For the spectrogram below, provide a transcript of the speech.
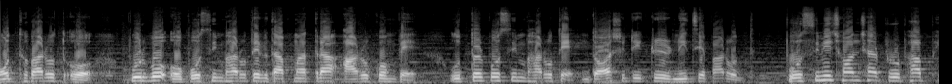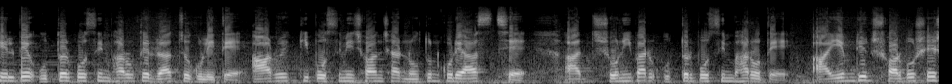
মধ্য ভারত ও পূর্ব ও পশ্চিম ভারতের তাপমাত্রা আরও কমবে। উত্তর পশ্চিম ভারতে দশ ডিগ্রির নিচে পারদ। পশ্চিমী ঝঞ্ঝার প্রভাব ফেলবে উত্তর পশ্চিম ভারতের রাজ্যগুলিতে। আরও একটি পশ্চিমী ঝঞ্ঝার নতুন করে আসছে। আজ শনিবার উত্তর পশ্চিম ভারতে আইএমডির সর্বশেষ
